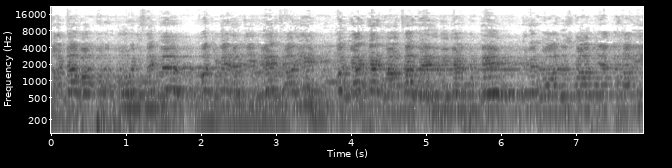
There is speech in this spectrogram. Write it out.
ਸਾਡਾ ਬਾਪੂ ਗੋਬਿੰਦ ਸਿੰਘ, ਉਹ ਜਿਹੜੇ ਰੱਜੀ ਸਾਰੀ, ਉਹ ਚੜ ਚੜ ਖਾਂਦਾ ਵੈਰੀ ਦੀ ਜੜ ਕੁੱਟੇ ਜਿਵੇਂ ਬਾਦਿਸ਼ ਕਾ ਤੇ ਅਕਸਾਰੀ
